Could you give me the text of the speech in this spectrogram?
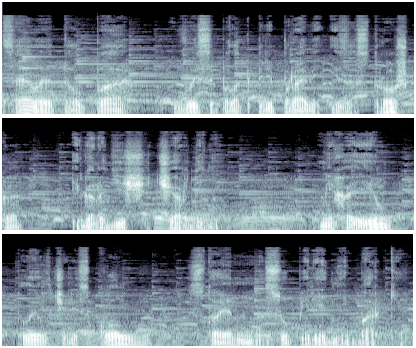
Целая толпа высыпала к переправе из Острожка и городища Чердени. Михаил плыл через Колву, стоя на носу передней барки.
